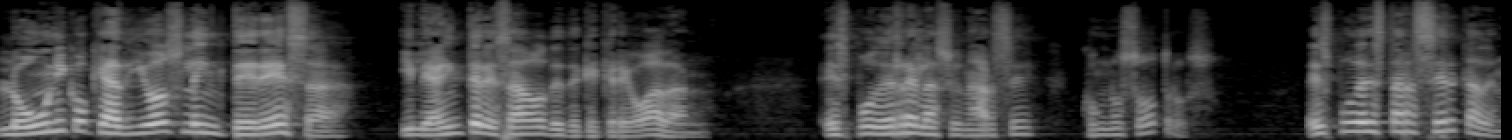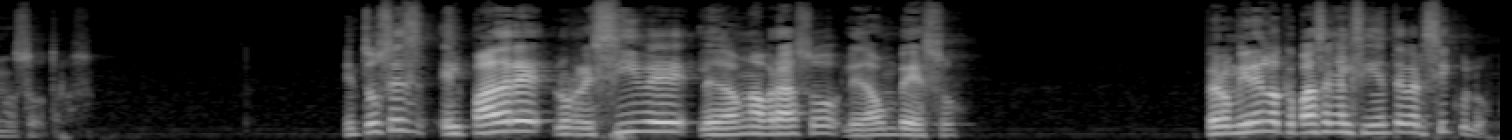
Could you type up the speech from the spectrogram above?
Lo único que a Dios le interesa y le ha interesado desde que creó a Adán es poder relacionarse con nosotros. Es poder estar cerca de nosotros. Entonces el padre lo recibe, le da un abrazo, le da un beso. Pero miren lo que pasa en el siguiente versículo.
